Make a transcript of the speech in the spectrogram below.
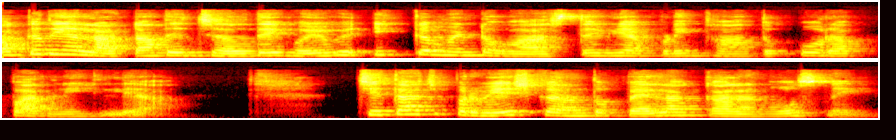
ਅੱਗ ਦੀਆਂ ਲਾਟਾਂ ਤੇ ਜਲਦੇ ਹੋਏ ਉਹ 1 ਮਿੰਟ ਵਾਸਤੇ ਵੀ ਆਪਣੀ ਥਾਂ ਤੋਂ ਭੋਰਾ ਭਰ ਨਹੀਂ ਹਿੱਲਿਆ ਚਿਤਾ 'ਚ ਪ੍ਰਵੇਸ਼ ਕਰਨ ਤੋਂ ਪਹਿਲਾਂ ਕਾਲਾਨੋਸ ਨੇ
